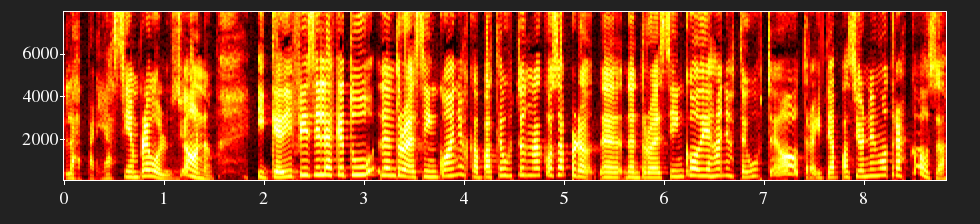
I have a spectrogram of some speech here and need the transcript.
las parejas siempre evolucionan. Y qué difícil es que tú dentro de cinco años capaz te guste una cosa, pero eh, dentro de cinco o diez años te guste otra y te apasionen otras cosas.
